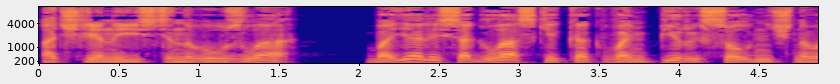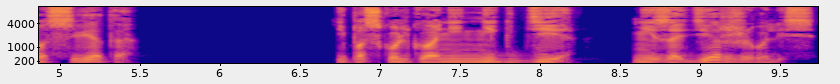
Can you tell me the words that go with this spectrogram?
а члены истинного узла боялись огласки, как вампиры солнечного света. И поскольку они нигде не задерживались,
